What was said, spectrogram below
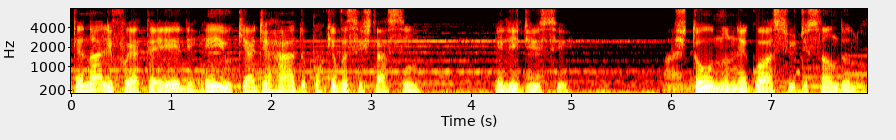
Tenali foi até ele. Ei, o que há de errado? Por que você está assim? Ele disse: Estou no negócio de sândalo.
